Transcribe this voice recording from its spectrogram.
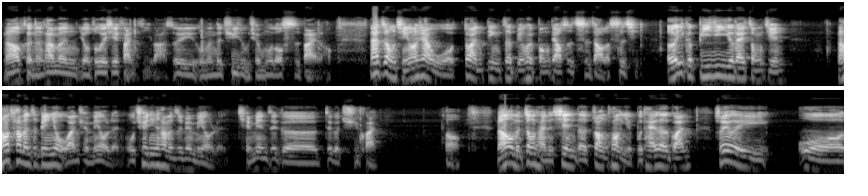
然后可能他们有做一些反击吧，所以我们的驱逐全部都失败了。那这种情况下，我断定这边会崩掉是迟早的事情。而一个 BD 又在中间，然后他们这边又完全没有人，我确定他们这边没有人。前面这个这个区块，哦，然后我们重坦的线的状况也不太乐观，所以我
